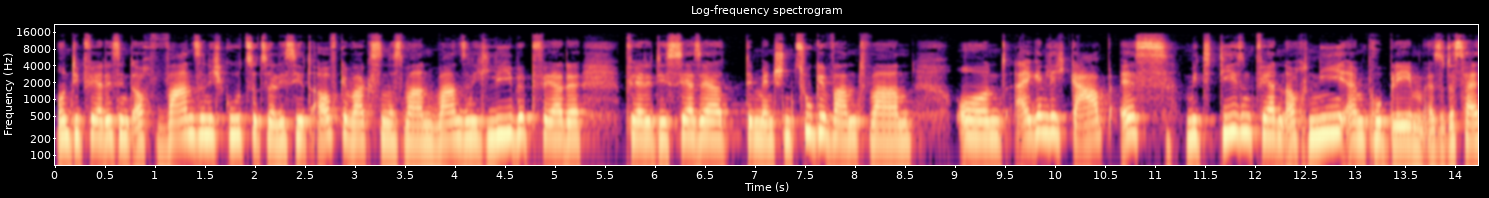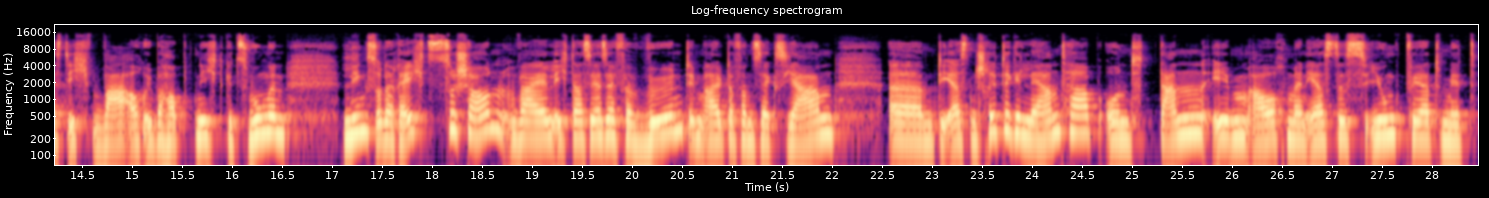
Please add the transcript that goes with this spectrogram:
Und die Pferde sind auch wahnsinnig gut sozialisiert aufgewachsen. Das waren wahnsinnig liebe Pferde, Pferde, die sehr, sehr dem Menschen zugewandt waren. Und eigentlich gab es mit diesen Pferden auch nie ein Problem. Also das heißt, ich war auch überhaupt nicht gezwungen, links oder rechts zu schauen, weil ich da sehr, sehr verwöhnt im Alter von sechs Jahren ähm, die ersten Schritte gelernt habe und dann eben auch mein erstes Jungpferd mit,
